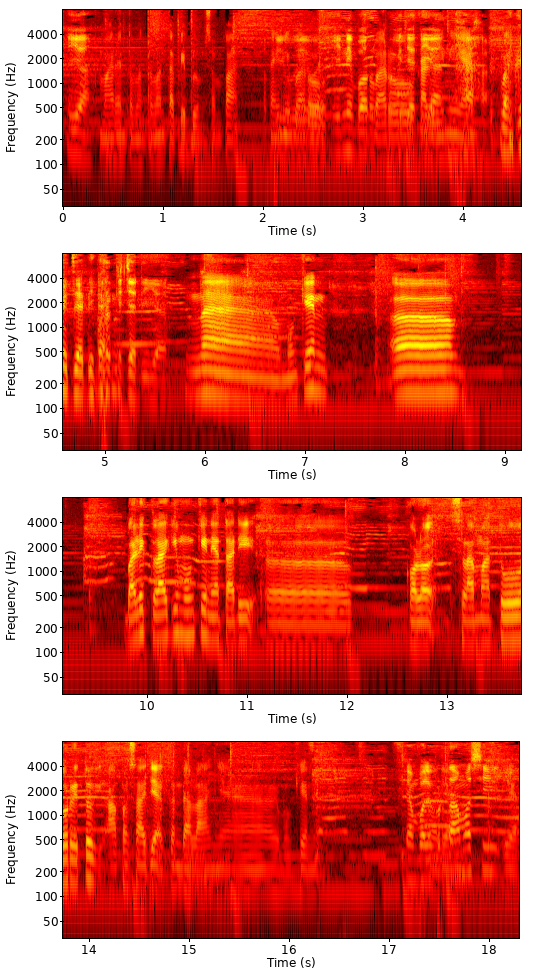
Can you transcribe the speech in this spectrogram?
Iya. Kemarin teman-teman tapi belum sempat. Nah Tapi ini wih, baru ini baru kali kejadian. ini ya, baru kejadian. Baru kejadian. Nah mungkin eh, balik lagi mungkin ya tadi eh, kalau selama tour itu apa saja kendalanya mungkin Yang paling Kalian- pertama sih ya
